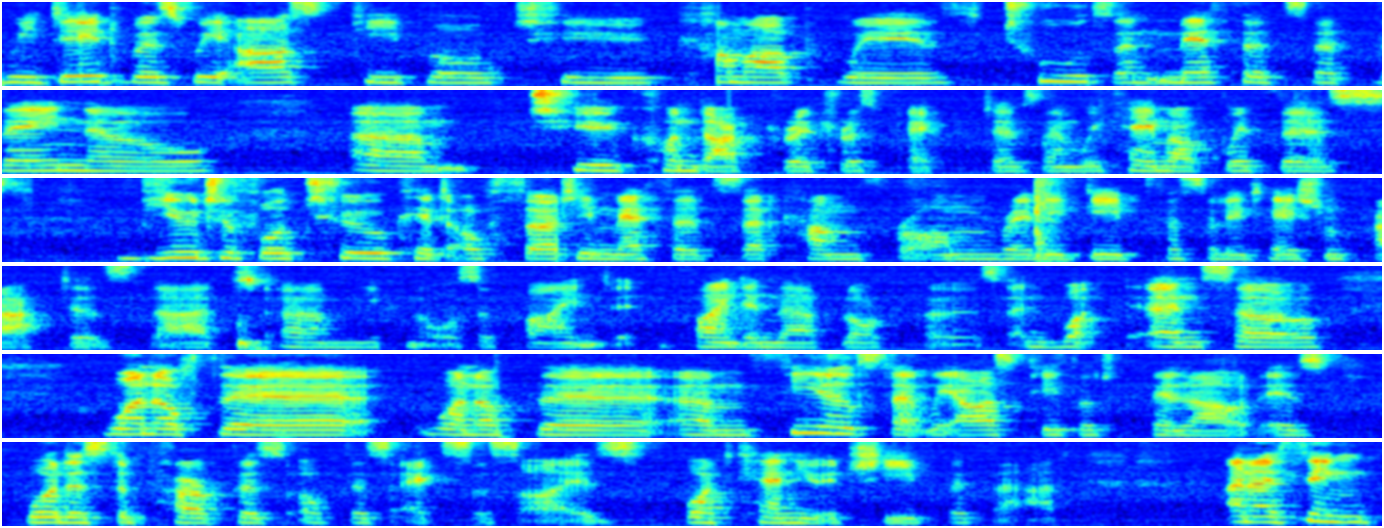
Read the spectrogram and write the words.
we did was we asked people to come up with tools and methods that they know um, to conduct retrospectives. And we came up with this beautiful toolkit of 30 methods that come from really deep facilitation practice that um, you can also find find in that blog post. And what and so one of the one of the um, fields that we ask people to fill out is what is the purpose of this exercise? What can you achieve with that? And i think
